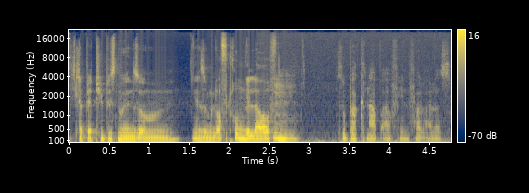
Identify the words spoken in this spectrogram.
ich glaube, der Typ ist nur in so einem, in so einem Loft rumgelaufen. Mhm. Super knapp auf jeden Fall alles.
